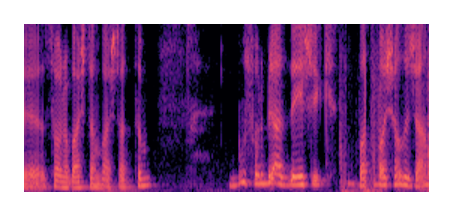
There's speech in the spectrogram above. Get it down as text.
Ee, sonra baştan başlattım. Bu soru biraz değişik. Batı başa alacağım.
